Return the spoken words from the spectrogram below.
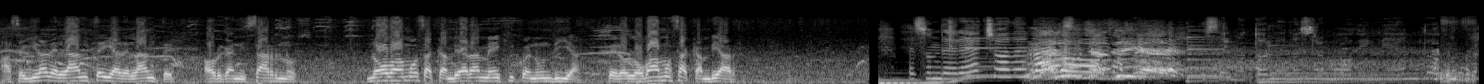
a seguir adelante y adelante, a organizarnos. No vamos a cambiar a México en un día, pero lo vamos a cambiar. Es un derecho de ¡La lucha sigue! Es el motor de nuestro movimiento.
